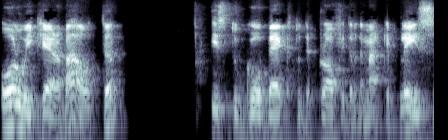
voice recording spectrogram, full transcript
All we care about is to go back to the profit of the marketplace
